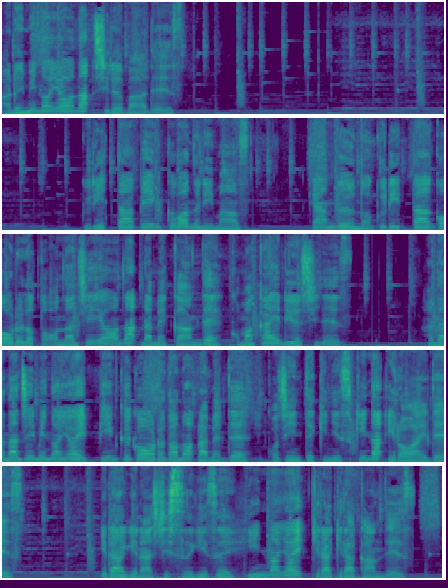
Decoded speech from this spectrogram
アルミのようなシルバーです。グリッターピンクを塗ります。キャンドゥのグリッターゴールドと同じようなラメ感で細かい粒子です。肌なじみの良いピンクゴールドのラメで個人的に好きな色合いです。ギラギラしすぎず品の良いキラキラ感です。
